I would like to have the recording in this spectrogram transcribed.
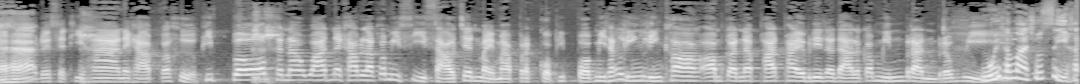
นะตาฮะมมาด้วยเซตที่5นะครับก็คือพี่โป๊บธนวัฒน์นะครับ แล้วก็มี4สาวเจนใหม่มาประกบพี่โป๊บมีทั้งลิงลิงคองออมกนพัฒน์ภัยบรินดา แล้วก็มิ้นท์บรันบระวีอุ้ยถ้ามาชุดสีข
